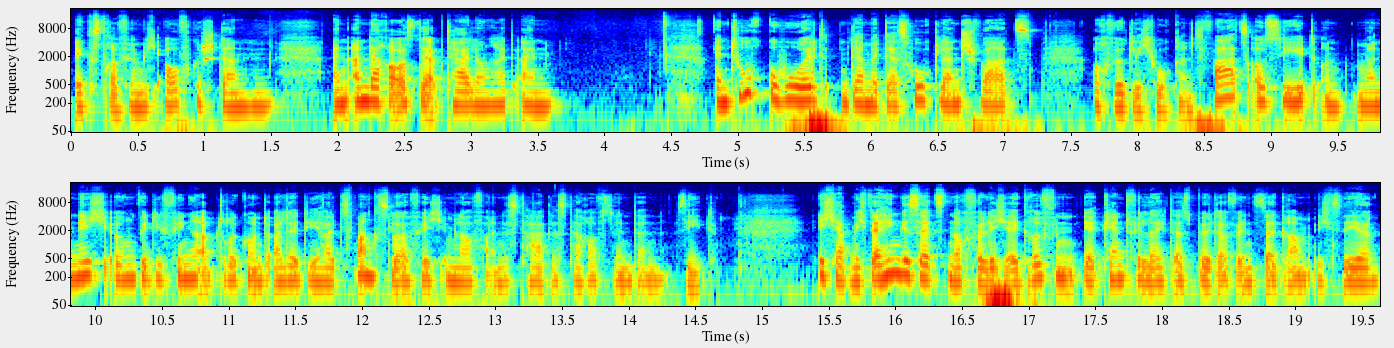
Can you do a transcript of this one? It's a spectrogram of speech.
extra für mich aufgestanden. Ein anderer aus der Abteilung hat ein, ein Tuch geholt, damit das Hochglanzschwarz auch wirklich hochglanzschwarz aussieht und man nicht irgendwie die Fingerabdrücke und alle, die halt zwangsläufig im Laufe eines Tages darauf sind, dann sieht. Ich habe mich da hingesetzt, noch völlig ergriffen. Ihr kennt vielleicht das Bild auf Instagram. Ich sehe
